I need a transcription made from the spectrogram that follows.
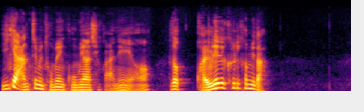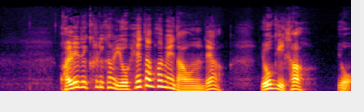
이게 안 뜨면 도메인 구매하신 거 아니에요. 그래서 관리를 클릭합니다. 관리를 클릭하면 요 해당 화면이 나오는데요. 여기서 요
